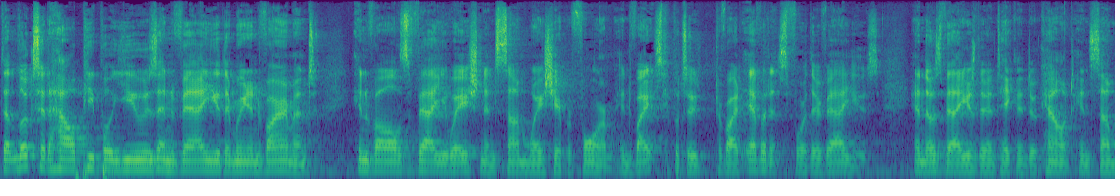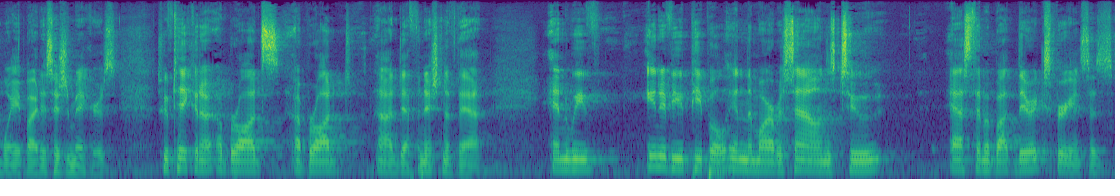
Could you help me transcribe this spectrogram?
that looks at how people use and value the marine environment involves valuation in some way, shape, or form, invites people to provide evidence for their values. And those values are then taken into account in some way by decision makers. So we've taken a, a broad, a broad uh, definition of that. And we've interviewed people in the Marlborough Sounds to ask them about their experiences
